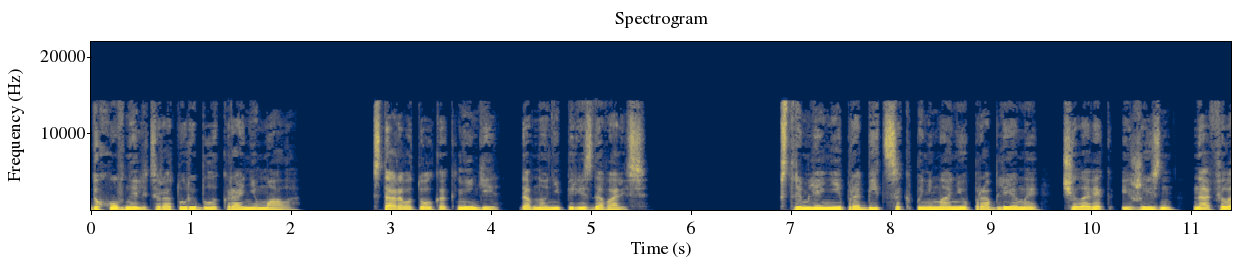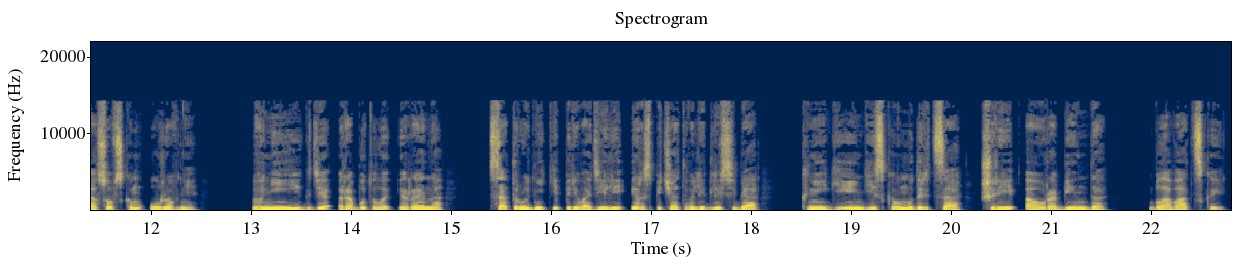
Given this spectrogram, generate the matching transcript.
Духовной литературы было крайне мало. Старого толка книги давно не переиздавались. В стремлении пробиться к пониманию проблемы «человек и жизнь» на философском уровне, в НИИ, где работала Ирена, сотрудники переводили и распечатывали для себя книги индийского мудреца Шри Аурабинда, Блаватской,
